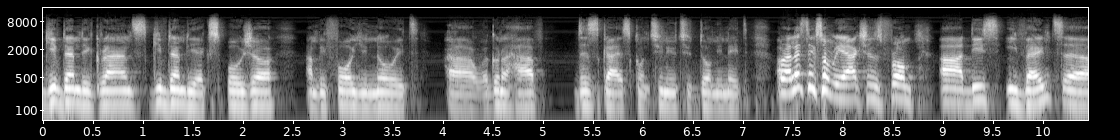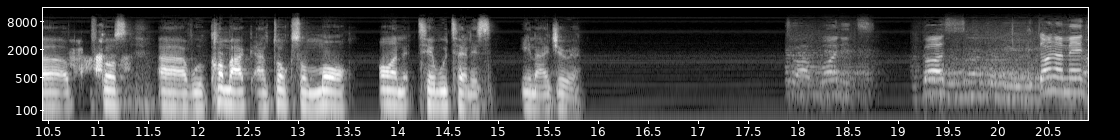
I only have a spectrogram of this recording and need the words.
give them the grants, give them the exposure, and before you know it, uh, we're going to have these guys continue to dominate. All right, let's take some reactions from uh, this event. Uh, of course, uh, we'll come back and talk some more on table tennis in Nigeria. Because the tournament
